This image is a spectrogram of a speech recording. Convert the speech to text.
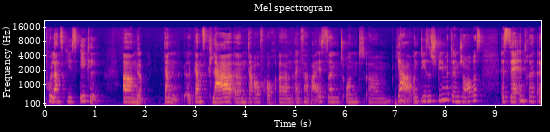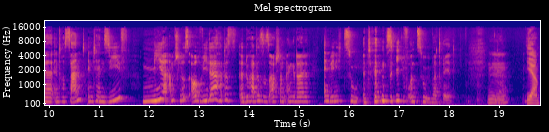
Polanskis Ekel. Ähm, ja. Dann äh, ganz klar ähm, darauf auch ähm, ein Verweis sind. Und ähm, ja, und dieses Spiel mit den Genres ist sehr inter äh, interessant, intensiv. Mir am Schluss auch wieder, hattest, äh, du hattest es auch schon angedeutet, ein wenig zu intensiv und zu überdreht. Mhm. Ja. Ja,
